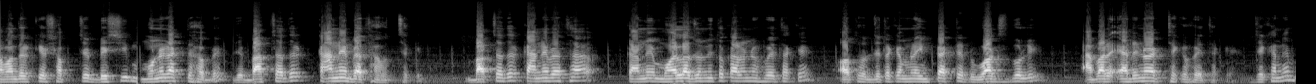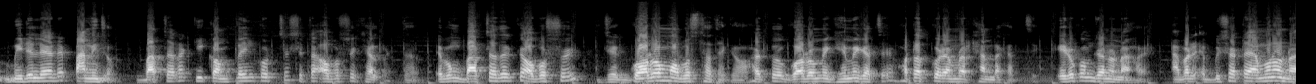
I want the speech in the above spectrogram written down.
আমাদেরকে সবচেয়ে বেশি মনে রাখতে হবে যে বাচ্চাদের কানে ব্যথা হচ্ছে কিনা। বাচ্চাদের কানে ব্যথা, কানে ময়লাজনিত কারণে হয়ে থাকে, অথবা যেটাকে আমরা ইম্প্যাক্টেড ওয়াক্স বলি, আবার অ্যাডেনয়েড থেকে হয়ে থাকে, যেখানে মিডল এয়ারে পানি জম। বাচ্চারা কি কমপ্লেইন করছে সেটা অবশ্যই খেয়াল রাখতে হবে। এবং বাচ্চাদেরকে অবশ্যই যে গরম অবস্থা থেকে, হয়তো গরমে ঘেমে গেছে, হঠাৎ করে আমরা ঠান্ডা খাচ্ছি। এরকম যেন না হয়। আবার বিষয়টা এমনও না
